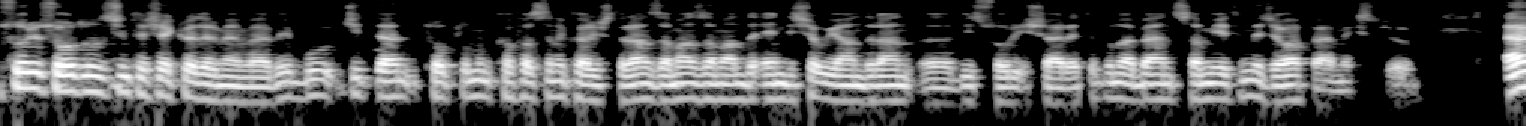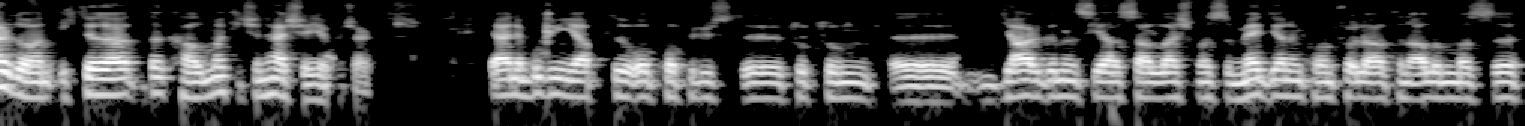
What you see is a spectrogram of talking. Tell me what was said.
Bu soruyu sorduğunuz için teşekkür ederim Enver Bey. Bu cidden toplumun kafasını karıştıran, zaman zaman da endişe uyandıran e, bir soru işareti. Buna ben samimiyetimle cevap vermek istiyorum. Erdoğan iktidarda kalmak için her şeyi yapacaktır. Yani bugün yaptığı o popülist e, tutum, e, yargının siyasallaşması, medyanın kontrol altına alınması,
